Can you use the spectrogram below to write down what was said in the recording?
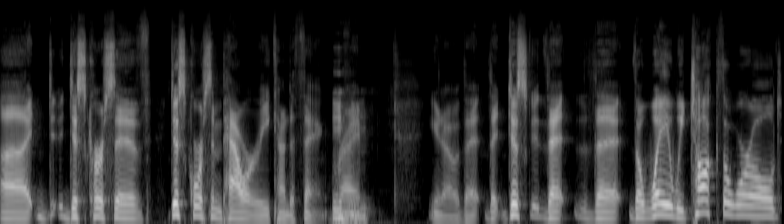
uh, d- discursive discourse empowery kind of thing, right? you know that that just that the the way we talk the world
